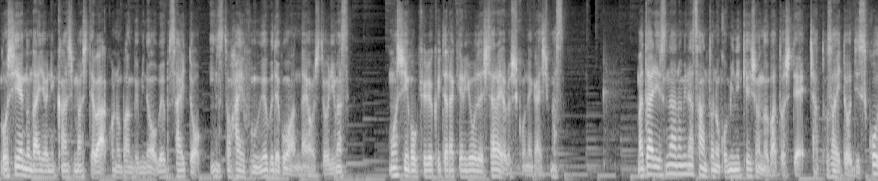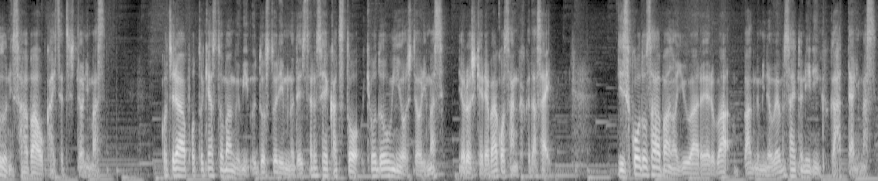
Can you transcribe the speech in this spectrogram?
ご支援の内容に関しましてはこの番組のウェブサイトインスト -web でご案内をしております。もしご協力いただけるようでしたらよろしくお願いします。またリスナーの皆さんとのコミュニケーションの場としてチャットサイト Discord にサーバーを開設しております。こちらはポッドキャスト番組ウッドストリームのデジタル生活と共同運用しております。よろしければご参加ください。Discord サーバーの URL は番組のウェブサイトにリンクが貼ってあります。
